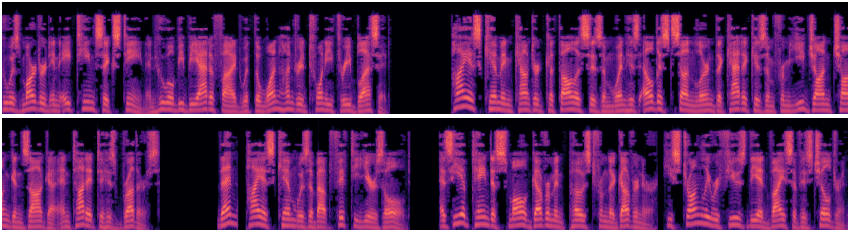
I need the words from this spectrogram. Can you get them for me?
who was martyred in 1816 and who will be beatified with the 123 Blessed. Pius Kim encountered Catholicism when his eldest son learned the catechism from Yi John Chong Gonzaga and taught it to his brothers. Then, Pius Kim was about 50 years old. As he obtained a small government post from the governor, he strongly refused the advice of his children.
